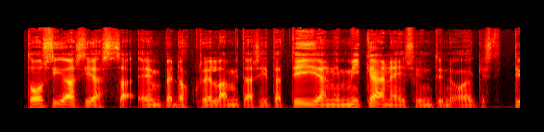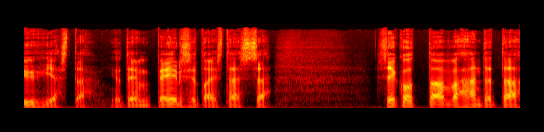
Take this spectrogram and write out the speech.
tosiasiassa Empedokleella, mitä siitä tiedän, niin mikään ei syntynyt oikeasti tyhjästä, joten Perse taisi tässä sekoittaa vähän tätä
